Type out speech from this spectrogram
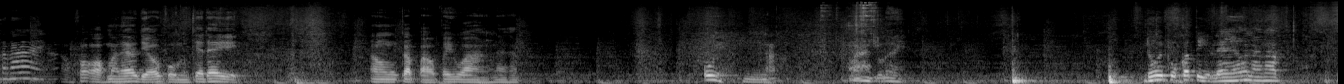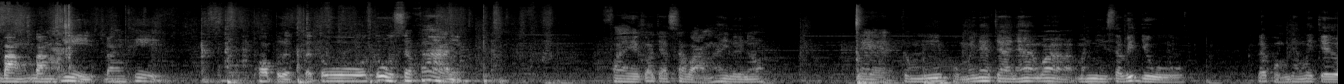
ก็ได้เขาออกมาแล้ว เดี๋ยวผมจะได้ เอากระเป๋าไปวางนะครับโอ้ยหนักมากเลย โดยปกติแล้วนะครับ บางบางที่บางที่ พอเปิดประตูตู้เสื้อผ้านี่ ไฟก็จะสว่างให้เลยเนาะแต่ตรงนี้ผมไม่แน่ใจนะฮะว่ามันมีสวิตช์อยู่ แล้วผมยังไม่เจอ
